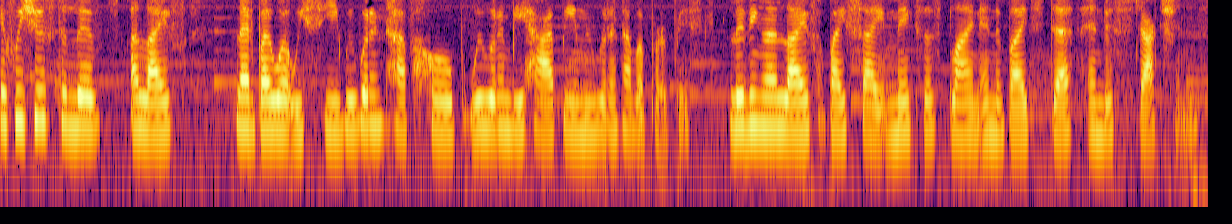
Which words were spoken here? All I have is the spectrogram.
If we choose to live a life led by what we see, we wouldn't have hope, we wouldn't be happy, and we wouldn't have a purpose. Living a life by sight makes us blind and invites death and distractions.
